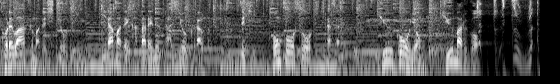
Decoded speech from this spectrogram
これはあくまで試供品。皆まで語れぬラジオクラウド。ぜひ本放送を聞きなされ。954905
